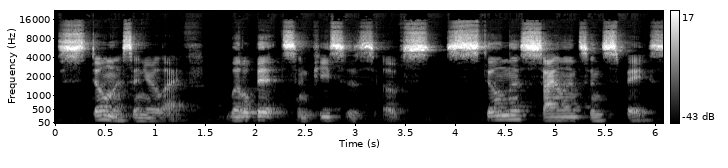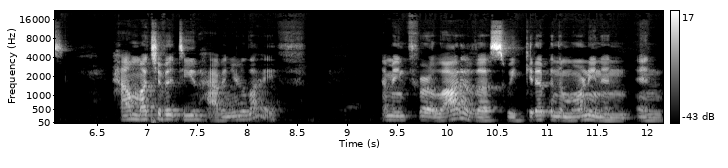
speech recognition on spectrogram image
stillness in your life, little bits and pieces of stillness, silence, and space. How much of it do you have in your life? I mean, for a lot of us, we get up in the morning and, and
